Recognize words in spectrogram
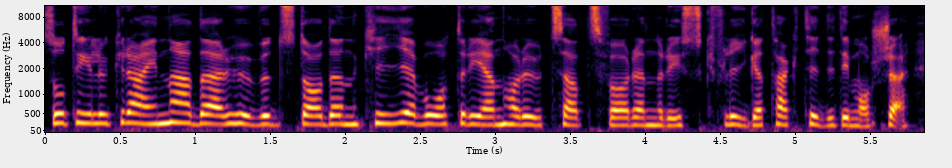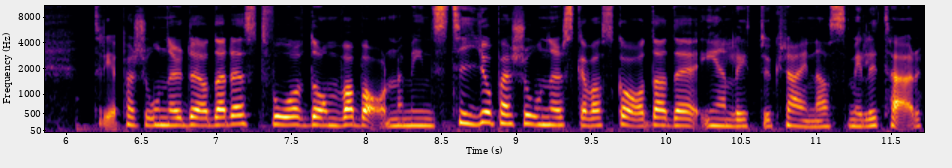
Så till Ukraina där huvudstaden Kiev återigen har utsatts för en rysk flygattack tidigt i morse. Tre personer dödades, två av dem var barn. Minst tio personer ska vara skadade enligt Ukrainas militär.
